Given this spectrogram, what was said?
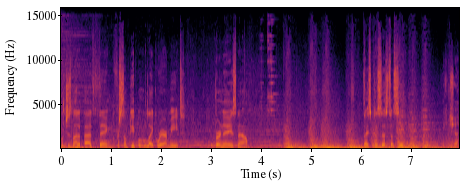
which is not a bad thing for some people who like rare meat. The Béarnaise now. Nice consistency. Thank you, chef.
